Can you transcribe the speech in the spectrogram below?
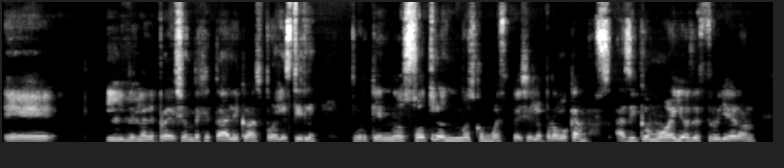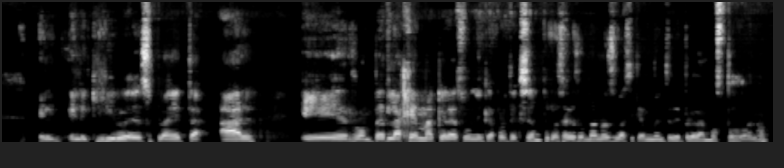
eh, y de la depredación vegetal y cosas por el estilo, porque nosotros mismos como especie lo provocamos. Así como ellos destruyeron el, equilibrio de su planeta al eh, romper la gema, que era su única protección, pues los seres humanos básicamente depredamos todo, ¿no?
